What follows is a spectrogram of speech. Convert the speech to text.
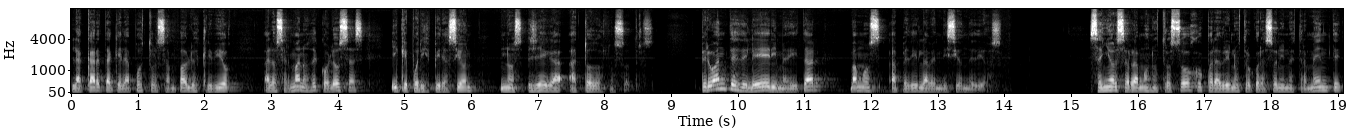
la carta que el apóstol San Pablo escribió a los hermanos de Colosas y que por inspiración nos llega a todos nosotros. Pero antes de leer y meditar, vamos a pedir la bendición de Dios. Señor, cerramos nuestros ojos para abrir nuestro corazón y nuestra mente,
